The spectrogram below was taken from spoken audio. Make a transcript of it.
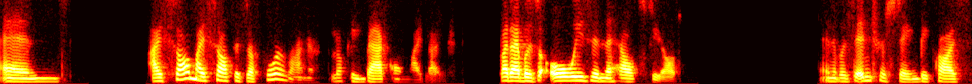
And I saw myself as a forerunner looking back on my life, but I was always in the health field. And it was interesting because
